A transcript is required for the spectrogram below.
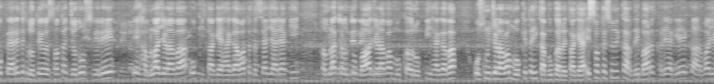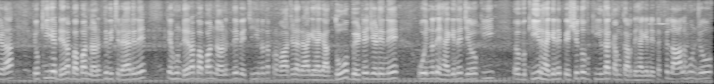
ਉਹ ਪੈਰੇ ਤੇ ਖਲੋਤੇ ਹੋਏ ਸਨ। ਤਾਂ ਜਦੋਂ ਸਵੇਰੇ ਇਹ ਹਮਲਾ ਜਿਹੜਾ ਵਾ ਉਹ ਕੀਤਾ ਗਿਆ ਹੈਗਾ ਵਾ ਤਾਂ ਦੱਸਿਆ ਜਾ ਰਿਹਾ ਕਿ ਹਮਲਾ ਕਰਨ ਤੋਂ ਬਾਅਦ ਜਿਹੜਾ ਵਾ ਮੁੱਖ ਆਰੋਪੀ ਹੈਗਾ ਵਾ ਉਸ ਨੂੰ ਜਿਹੜਾ ਵਾ ਮੌਕੇ ਤੇ ਹੀ ਕਾਬੂ ਕਰ ਲਿੱਤਾ ਗਿਆ। ਇਸ ਵਕਤ ਅਸੀਂ ਉਹਦੇ ਘਰ ਦੇ ਬਾਹਰ ਖੜੇ ਹੈਗੇ ਇਹ ਘਰ ਵਾ ਜਿਹੜਾ, ਕਿਉਂਕਿ ਇਹ ਡੇਰਾ ਬਾਬਾ ਨਾਨਕ ਦੇ ਵਿੱਚ ਰਹਿ ਰਹੇ ਨੇ ਤੇ ਹੁਣ ਡੇਰਾ ਬਾਬਾ ਨਾਨਕ ਦੇ ਵਿੱਚ ਹੀ ਇਹਨਾਂ ਦਾ ਪਰਿਵਾਰ ਜਿਹੜਾ ਰਹਿ ਗਿਆ ਹੈਗਾ। ਦੋ ਬੇਟੇ ਜਿਹੜੇ ਨੇ ਉਹ ਇਹਨਾਂ ਦੇ ਹੈਗੇ ਨੇ, ਜੋ ਕਿ ਵਕੀਲ ਹੈਗੇ ਨੇ, ਪੇਸ਼ੇ ਤੋਂ ਵਕੀਲ ਦਾ ਕੰਮ ਕਰਦੇ ਹੈਗੇ ਨੇ। ਤੇ ਫਿਲਹਾਲ ਹੁਣ ਜੋ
